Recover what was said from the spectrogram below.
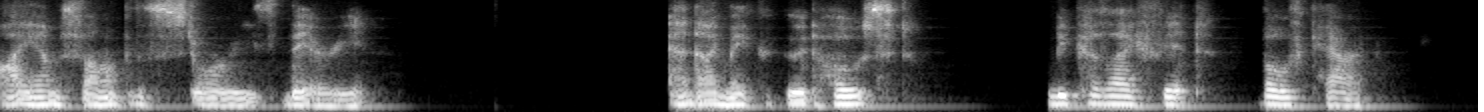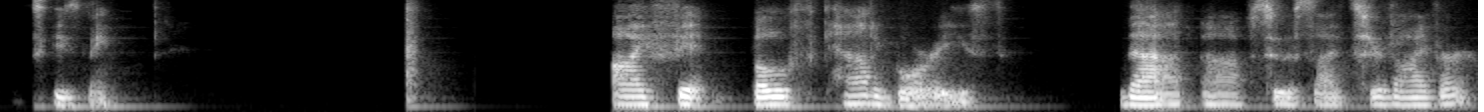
I am some of the stories therein. And I make a good host because I fit both characters. Excuse me. I fit both categories that of suicide survivor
